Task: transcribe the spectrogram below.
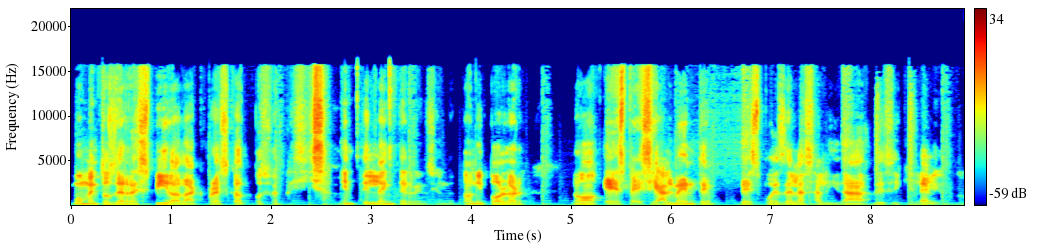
momentos de respiro a Dak Prescott, pues fue precisamente la intervención de Tony Pollard, ¿no? Especialmente después de la salida de Ezekiel Elliott, ¿no?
